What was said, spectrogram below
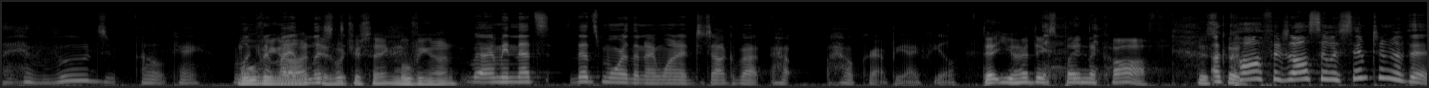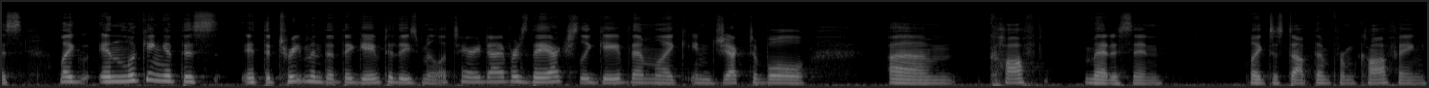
I have foods. Oh, okay. Moving on list. is what you're saying. Moving on. But, I mean, that's that's more than I wanted to talk about. How how crappy I feel. That you had to explain the cough. This a could- cough is also a symptom of this. Like in looking at this, at the treatment that they gave to these military divers, they actually gave them like injectable um, cough medicine, like to stop them from coughing.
